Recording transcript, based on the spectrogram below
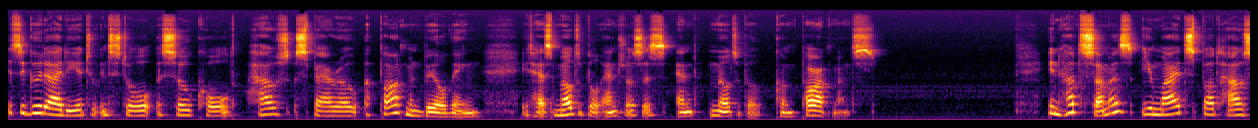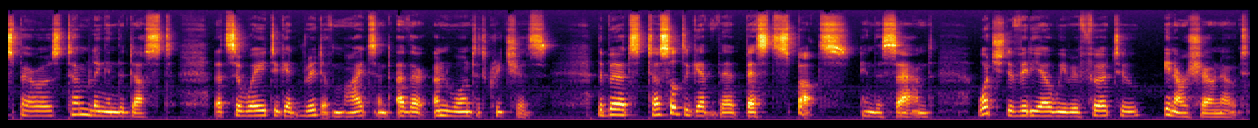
it's a good idea to install a so called house sparrow apartment building. It has multiple entrances and multiple compartments. In hot summers, you might spot house sparrows tumbling in the dust. That's a way to get rid of mites and other unwanted creatures. The birds tussle to get their best spots in the sand. Watch the video we refer to in our show note.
